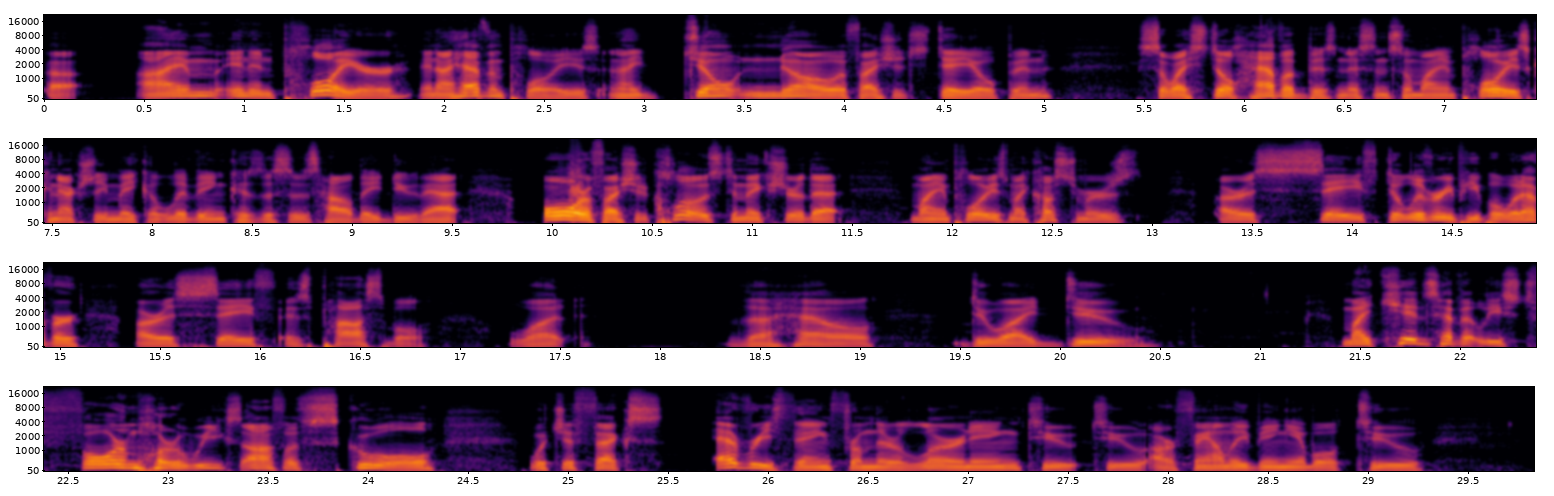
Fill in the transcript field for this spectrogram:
Uh, I'm an employer and I have employees and I don't know if I should stay open so I still have a business and so my employees can actually make a living because this is how they do that or if I should close to make sure that my employees, my customers are as safe, delivery people, whatever, are as safe as possible. What the hell do I do? My kids have at least four more weeks off of school, which affects everything from their learning to, to our family being able to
